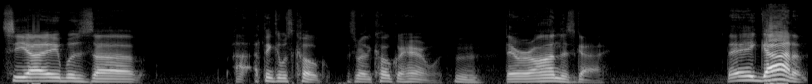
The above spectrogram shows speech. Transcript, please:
CIA was uh, I think it was Coke It's whether coke or heroin. Hmm. They were on this guy. They got him.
